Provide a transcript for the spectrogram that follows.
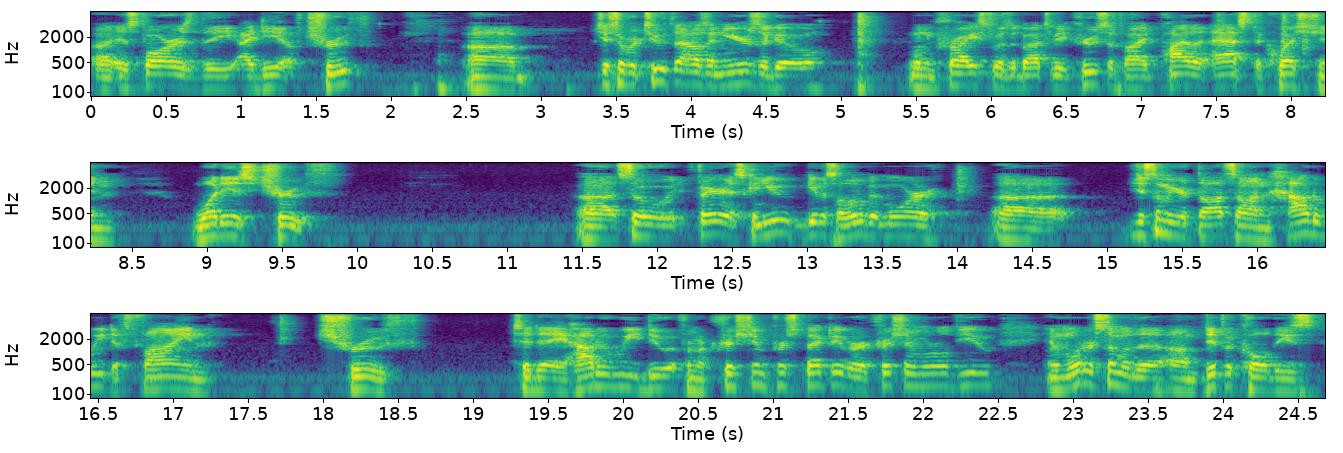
uh, as far as the idea of truth. Um, just over 2,000 years ago, when Christ was about to be crucified, Pilate asked the question, What is truth? Uh, so, Ferris, can you give us a little bit more, uh, just some of your thoughts on how do we define truth today? How do we do it from a Christian perspective or a Christian worldview? And what are some of the um, difficulties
